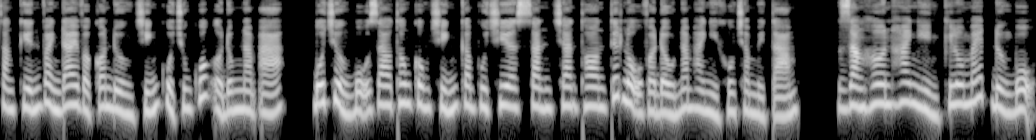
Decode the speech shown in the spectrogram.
sáng kiến vành đai và con đường chính của Trung Quốc ở Đông Nam Á. Bộ trưởng Bộ Giao thông Công chính Campuchia San Chanthon tiết lộ vào đầu năm 2018 rằng hơn 2.000 km đường bộ,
